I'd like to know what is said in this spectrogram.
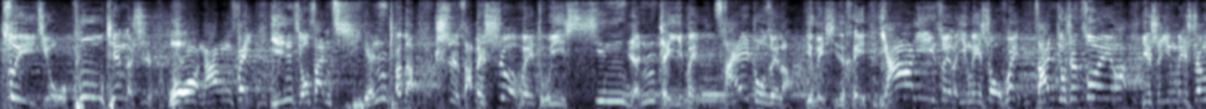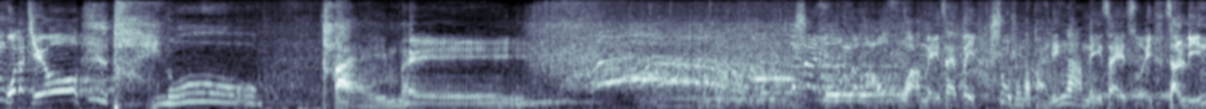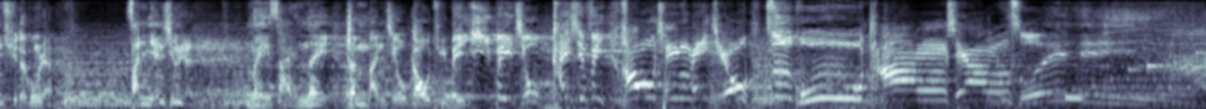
醉酒哭天的是窝囊废，饮酒赞前程的是咱们社会主义新人这一辈。财主醉了，因为心黑；衙役醉了，因为受贿。咱就是醉了，也是因为生活的酒太浓太美。美在背；树上的百灵啊，美在嘴。咱林区的工人，咱年轻人，美在内。斟满酒，高举杯，一杯酒开心扉，豪情美酒，自古长相随。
